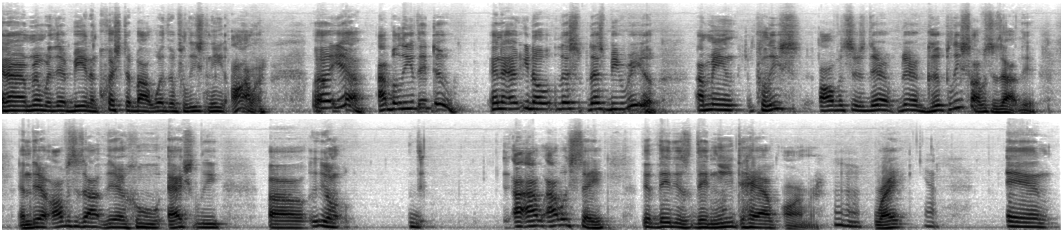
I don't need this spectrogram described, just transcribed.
and i remember there being a question about whether police need armor well yeah i believe they do and uh, you know let's let's be real i mean police officers there there are good police officers out there and there are officers out there who actually, uh, you know, I, I would say that they just they need to have armor, Mm-hmm. right? Yeah. And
